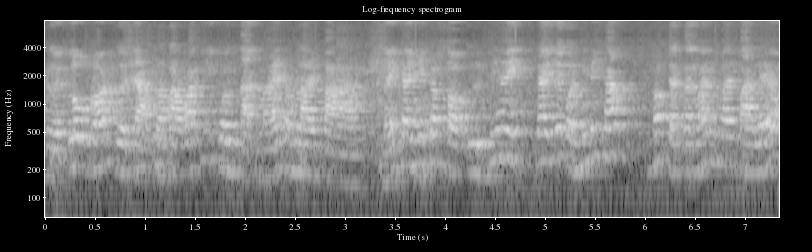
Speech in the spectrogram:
เกิดโลกร้อนเกิดจากสภาวะที่คนตัดไม้ทำลายป่า ไหนใครมีคำตอบอื่นที่ให้ได้เยอะกว่านี้ไหมครับ นอกจากตัดไม้ทำลายป่าแล้ว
